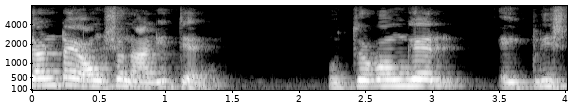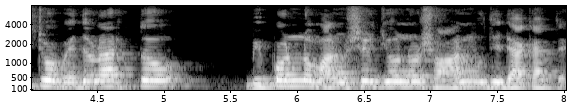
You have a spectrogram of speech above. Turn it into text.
গানটায় অংশ না নিতেন, উত্তরবঙ্গের এই ক্লিষ্ট, বেদনার্ত, বিপন্ন মানুষের জন্য সহানুভূতি দেখাতে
